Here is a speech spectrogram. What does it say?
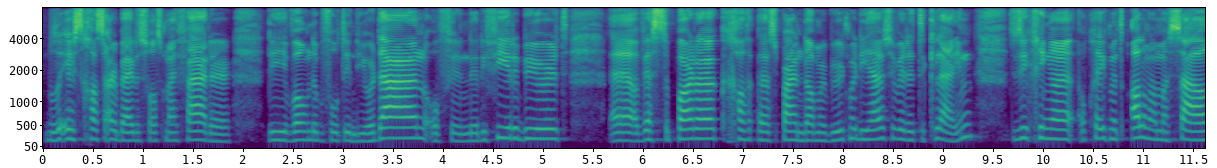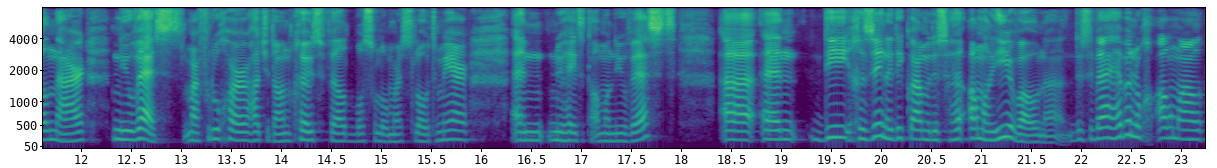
de eerste gastarbeiders zoals mijn vader, die woonden bijvoorbeeld in de Jordaan of in de rivierenbuurt, eh Westerpark, eh, Spaarndammerbuurt. Maar die huizen werden te klein. Dus die gingen op een gegeven moment allemaal massaal naar Nieuw-West. Maar vroeger had je dan Geuzenveld, Bosselommer, Slotermeer. En nu heet het allemaal Nieuw-West. Eh, en die gezinnen die kwamen dus allemaal hier wonen. Dus wij hebben nog allemaal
